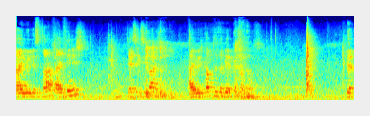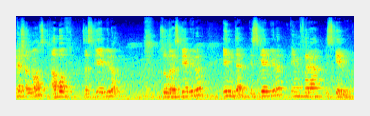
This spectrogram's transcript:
I will start, I finish test exercise. I will come to the percussion notes. Percussion notes above the scapula, suprascapular, interscapular, infrascapular.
